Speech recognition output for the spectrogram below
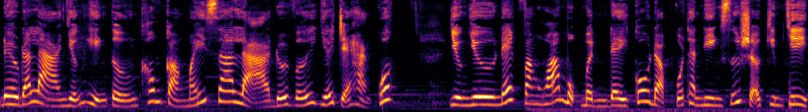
đều đã là những hiện tượng không còn mấy xa lạ đối với giới trẻ Hàn Quốc. Dường như nét văn hóa một mình đầy cô độc của thanh niên xứ sở Kim Chi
